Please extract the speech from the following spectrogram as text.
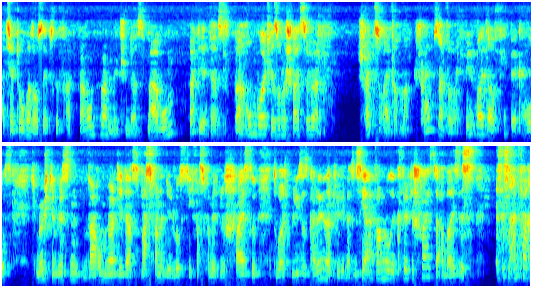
Hat ja Thomas auch selbst gefragt, warum hören Menschen das? Warum hört ihr das? Warum wollt ihr so eine Scheiße hören? Schreibt es doch einfach mal. Schreibt es einfach mal. Ich bin heute auf Feedback aus. Ich möchte wissen, warum hört ihr das? Was fandet ihr lustig? Was fandet ihr scheiße? Zum Beispiel dieses Kalendertürchen. Das ist ja einfach nur gequillte Scheiße. Aber es ist, es ist einfach,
